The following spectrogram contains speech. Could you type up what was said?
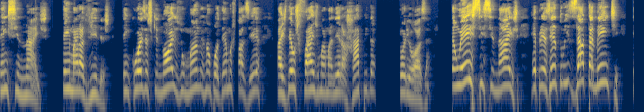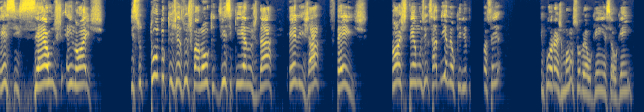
tem sinais, tem maravilhas, tem coisas que nós humanos não podemos fazer, mas Deus faz de uma maneira rápida e gloriosa. Então, esses sinais representam exatamente esses céus em nós. Isso tudo que Jesus falou, que disse que ia nos dar, ele já fez. Nós temos, sabia, meu querido, que você impor as mãos sobre alguém, esse alguém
